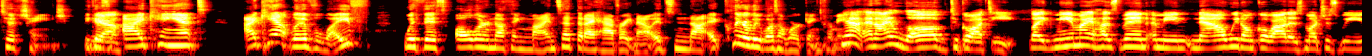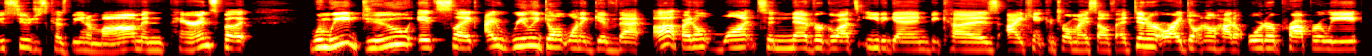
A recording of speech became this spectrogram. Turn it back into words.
to change because Yeah. I can't I can't live life with this all or nothing mindset that I have right now. It's not it clearly wasn't working for me. Yeah, and I love to go out to eat. Like me and my husband, I mean, now we don't go out as much as we used to just because being a mom and parents, but when we do, it's like I really don't want to give that up. I don't want to never go out to eat again because I can't control myself at dinner or I don't know how to order properly.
